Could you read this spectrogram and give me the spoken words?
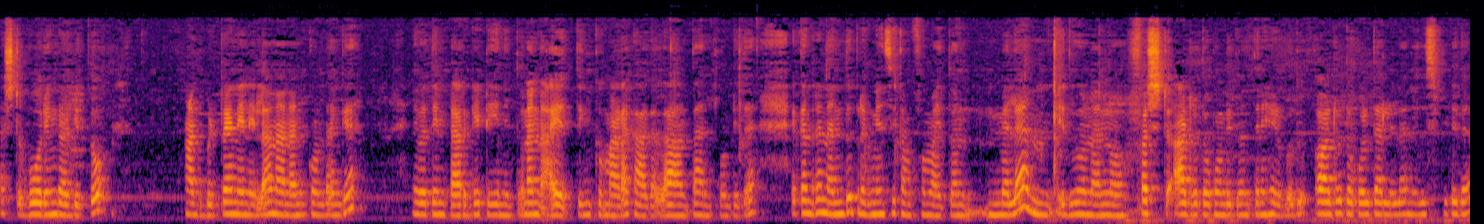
ಅಷ್ಟು ಬೋರಿಂಗ್ ಆಗಿತ್ತು. ಅದು ಬಿಟ್ಟರೆ ಏನೇನಿಲ್ಲ ನಾನು ಅಂದ್ಕೊಂಡಂಗೆ ಇವತ್ತಿನ ಟಾರ್ಗೆಟ್ ಏನಿತ್ತು? ನಾನು ಐ ಥಿಂಕ್ ಮಾಡೋಕ್ಕಾಗಲ್ಲ ಅಂತ ಅಂದ್ಕೊಂಡಿದ್ದೆ ಯಾಕಂದರೆ ನಂದು ಪ್ರೆಗ್ನೆನ್ಸಿ ಕನ್ಫರ್ಮ್ ಆಯಿತು ಅಂದಮೇಲೆ ಇದು ನಾನು ಫಸ್ಟ್ ಆರ್ಡ್ರ್ ತೊಗೊಂಡಿದ್ದು ಅಂತಲೇ ಹೇಳ್ಬೋದು. ಆರ್ಡ್ರ್ ತೊಗೊಳ್ತಾ ಇರಲಿಲ್ಲ, ನಿಲ್ಲಿಸ್ಬಿಟ್ಟಿದೆ.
